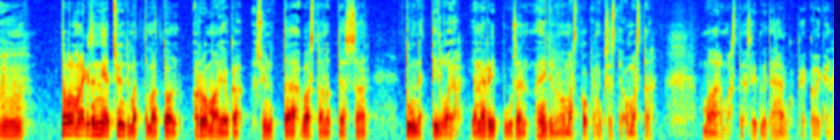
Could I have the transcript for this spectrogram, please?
mm, tavallaan mä näkisin niin, että syntymättömät on romaani, joka synnyttää vastaanottajassaan tunnetiloja, ja ne riippuu sen henkilön omasta kokemuksesta ja omasta maailmasta ja siitä, miten hän kokee kaiken,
